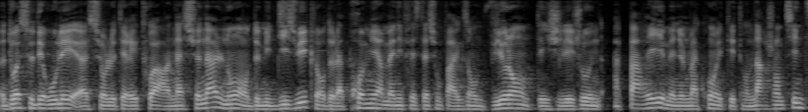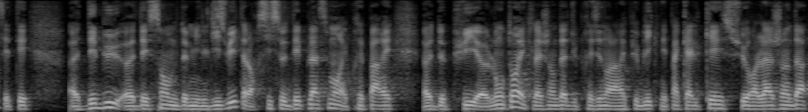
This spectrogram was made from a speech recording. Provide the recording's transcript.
doit se dérouler sur le territoire national. Non, en 2018, lors de la première manifestation, par exemple, violente des Gilets jaunes à Paris, Emmanuel Macron était en Argentine. C'était début décembre 2018. Alors si ce déplacement est préparé euh, depuis euh, longtemps et que l'agenda du président de la République n'est pas calqué sur l'agenda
